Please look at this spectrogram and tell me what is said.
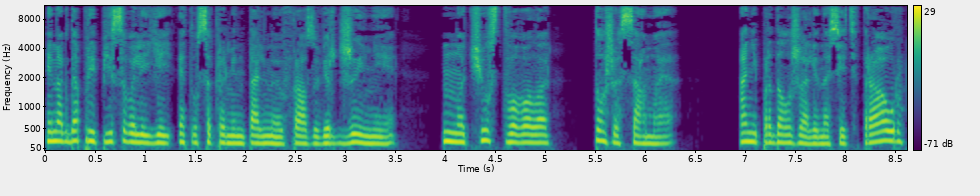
иногда приписывали ей эту сакраментальную фразу Вирджинии, но чувствовала то же самое. Они продолжали носить траур,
